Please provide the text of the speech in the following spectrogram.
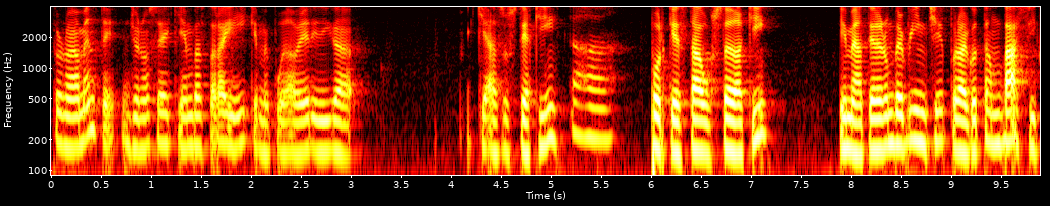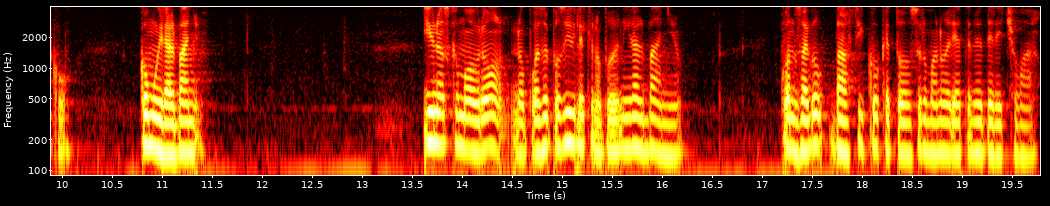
Pero nuevamente, yo no sé quién va a estar ahí que me pueda ver y diga, ¿qué hace usted aquí? Ajá. ¿Por qué está usted aquí? Y me va a tener un berrinche por algo tan básico como ir al baño. Y uno es como, bro, no puede ser posible que no puedan ir al baño cuando es algo básico que todo ser humano debería tener derecho a.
